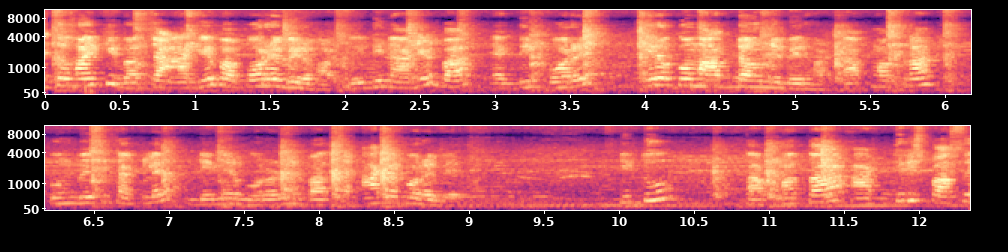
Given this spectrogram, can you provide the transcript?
এতে হয় কি, বাচ্চা আগে বা পরে বের হয়। দুই দিন আগে বা একদিন পরে এরকম আপ ডাউনে বের হয়। তাপমাত্রা কম বেশি থাকলে ডিমের বোরনের বাচ্চা আগে পরে বের হয়। কিন্তু তাপমাত্রা আটত্রিশ পাশে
